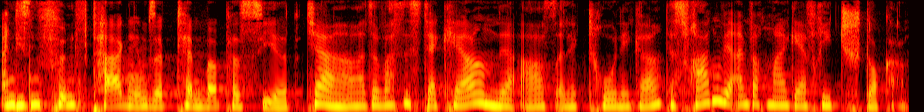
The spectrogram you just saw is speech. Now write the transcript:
an diesen fünf Tagen im September passiert. Tja, also was ist der Kern der Ars Electronica? Das fragen wir einfach mal Gerfried Stocker.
